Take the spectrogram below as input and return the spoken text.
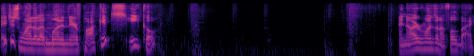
They just wanted a little money in their pockets. Eco. And now everyone's on a full buy.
